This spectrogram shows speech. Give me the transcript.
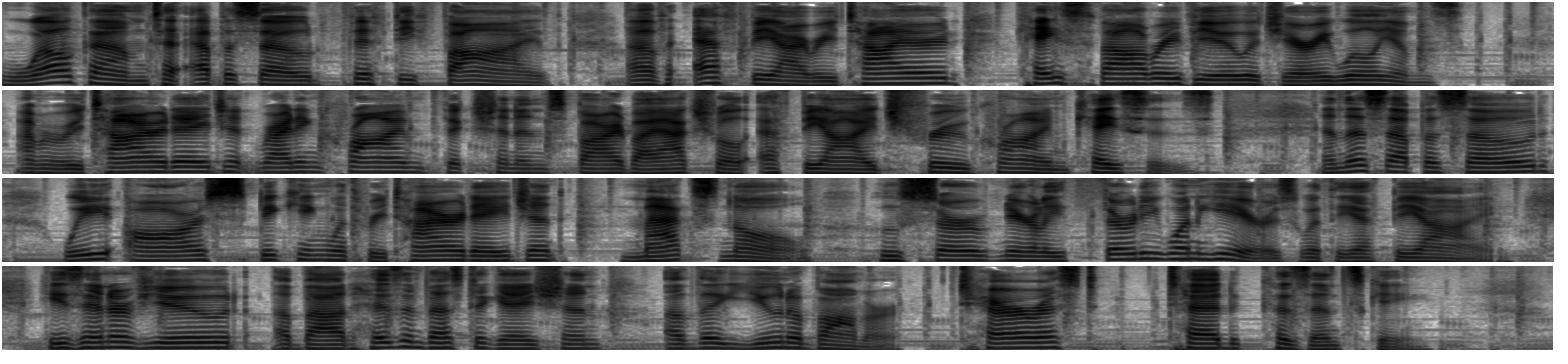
Welcome to episode 55 of FBI Retired Case File Review with Jerry Williams. I'm a retired agent writing crime fiction inspired by actual FBI true crime cases. In this episode, we are speaking with retired agent Max Noel, who served nearly 31 years with the FBI. He's interviewed about his investigation of the Unabomber terrorist Ted Kaczynski.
